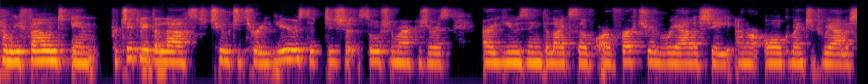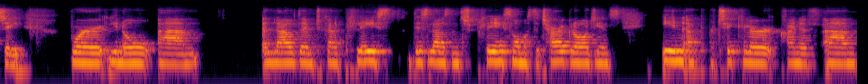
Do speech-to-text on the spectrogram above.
and we found in particularly the last two to three years that digital social marketers are using the likes of our virtual reality and our augmented reality, where, you know, um, allow them to kind of place, this allows them to place almost a target audience in a particular kind of um,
